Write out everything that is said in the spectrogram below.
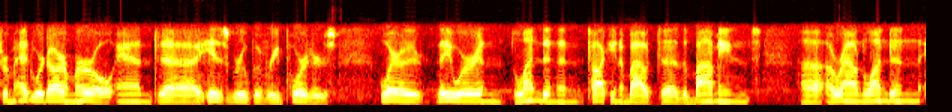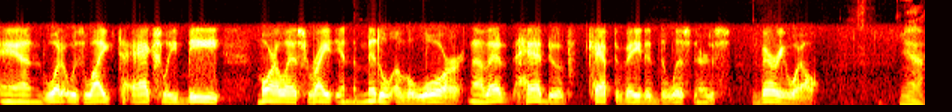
from Edward R. Murrow and uh, his group of reporters, where they were in London and talking about uh, the bombings uh, around London and what it was like to actually be more or less right in the middle of a war. Now, that had to have captivated the listeners very well. Yeah.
